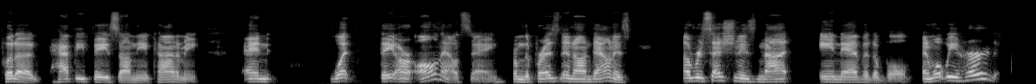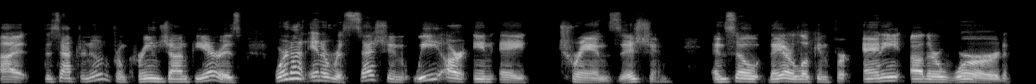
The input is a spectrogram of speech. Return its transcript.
put a happy face on the economy. And what they are all now saying from the president on down is a recession is not inevitable. And what we heard uh, this afternoon from Karine Jean Pierre is we're not in a recession, we are in a transition. And so they are looking for any other word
